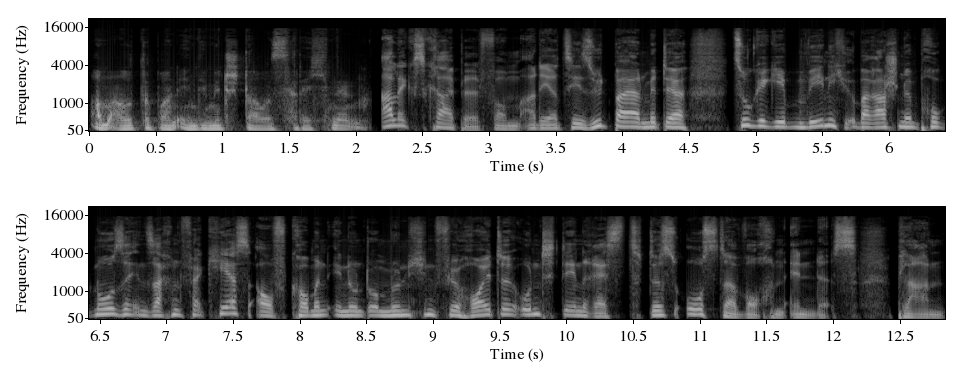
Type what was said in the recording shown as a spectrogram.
am Autobahnende mit Staus rechnen. Alex Kreipel vom ADAC Südbayern mit der zugegeben wenig überraschenden Prognose in Sachen Verkehrsaufkommen in und um München für heute und den Rest des Osterwochenendes. Plan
